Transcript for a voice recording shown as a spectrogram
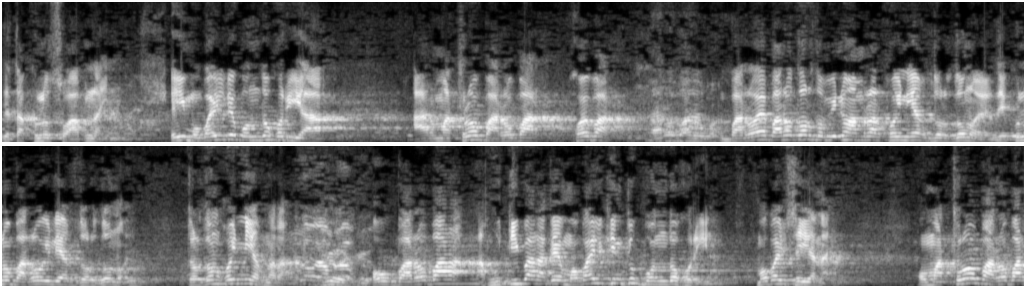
যে তা কোনো সোয়াব নাই। এই মোবাইলটা বন্ধ করিয়া আর মাত্র বারো বার কয়বার বারো বারো বার। বারোয় বারো তোর জমিনও আমরা কইনি এক দর্জন হয় যে কোনো বারো হইলে এক দর্জন হয় দর্জন কইনি আপনারা। ও বারো বার হুতিবার আগে মোবাইল কিন্তু বন্ধ করিয়া মোবাইল সেইয়া নাই। ও মাত্র বারো বার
